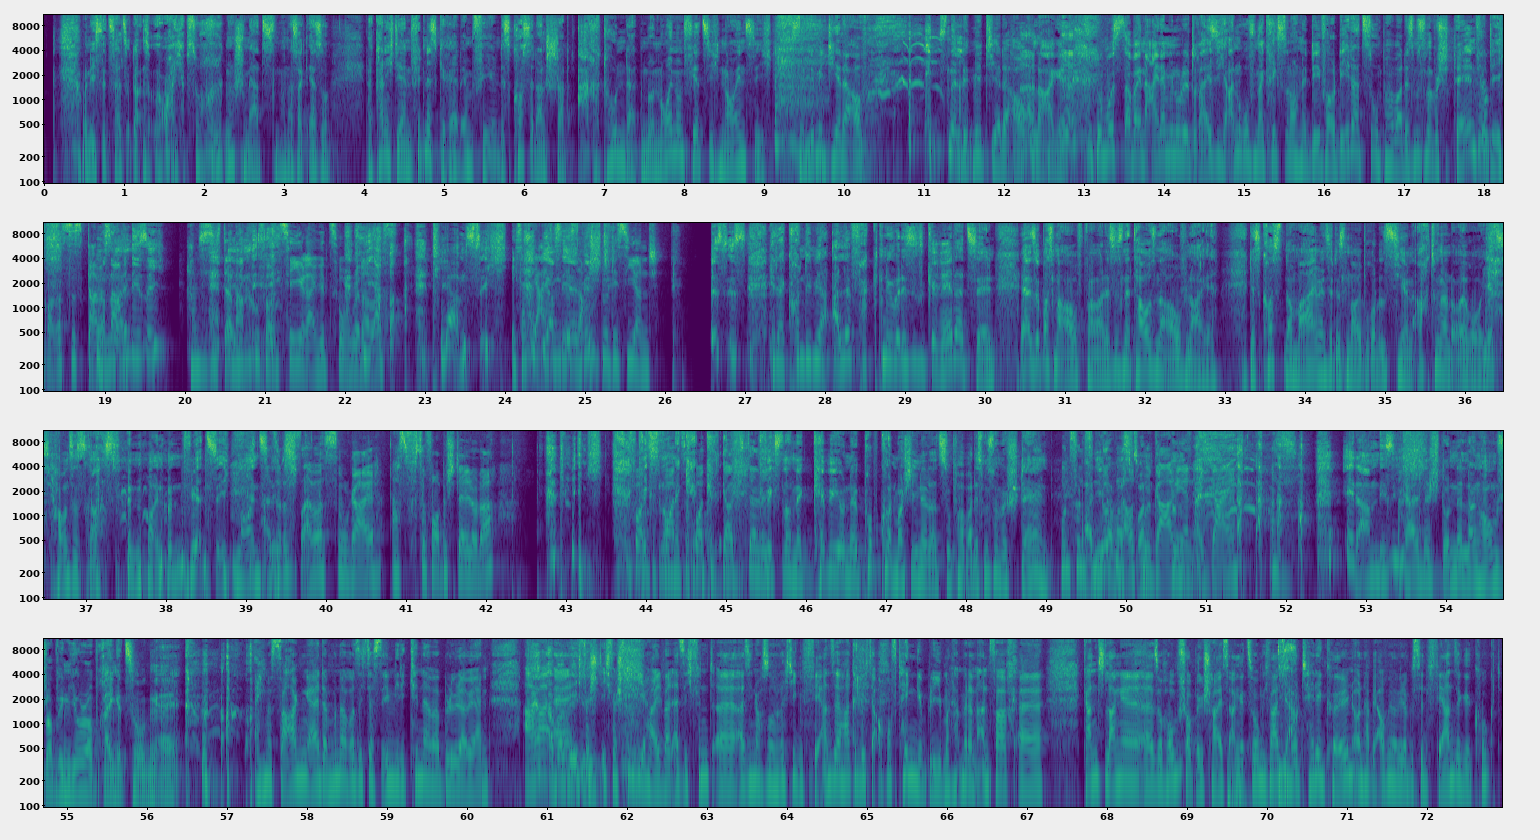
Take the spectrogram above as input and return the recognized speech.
und ich sitze halt so da und so, oh, ich habe so Rückenschmerzen. Und dann sagt er so, da kann ich dir ein Fitnessgerät empfehlen. Das kostet anstatt 800 nur 49,90. Das ist eine limitierte Auf ist eine limitierte Auflage. Du musst aber in einer Minute 30 anrufen, dann kriegst du noch eine DVD dazu, Papa. Das müssen wir bestellen für dich. Gott, das ist nicht dann haben die sich Haben sie sich da Ey, mal haben die- QVC reingezogen oder ja, was? die haben sich. Ich sag dir das die ist auch hypnotisierend. Das ist, hey, der konnte mir alle Fakten über dieses Gerät erzählen. Ja, also pass mal auf, Papa, das ist eine tausende Auflage. Das kostet normal, wenn sie das neu produzieren, 800 Euro. Jetzt hauen sie es raus für 49,90. Also das ist einfach so geil. Hast du sofort bestellt, oder? ich Sofort, kriegst noch sofort, eine, sofort, krieg- ganz schnell. kriegst noch eine Cabbie und eine Popcornmaschine dazu, Papa. Das müssen wir bestellen. Und fünf Da Minuten aus. Bulgarien, ey geil. Ey, da haben die sich halt eine Stunde lang Home Shopping Europe reingezogen, ey. Ich muss sagen, äh, da wundert man sich, dass irgendwie die Kinder immer blöder werden. Aber, Aber äh, ich, verste- ich verstehe die halt, weil also ich finde, äh, als ich noch so einen richtigen Fernseher hatte, bin ich da auch oft hängen geblieben und habe mir dann einfach äh, ganz lange äh, so Home-Shopping-Scheiße angezogen. Ich war jetzt Ja. im Hotel in Köln und habe ja auch immer wieder ein bisschen Fernsehen geguckt.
